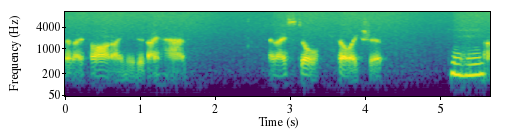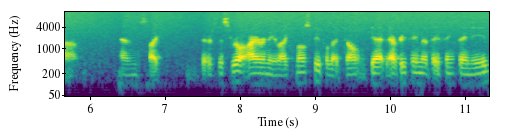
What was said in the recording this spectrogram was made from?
that I thought I needed, I had, and I still felt like shit. Mm-hmm. Um, and it's like there's this real irony. Like most people that don't get everything that they think they need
